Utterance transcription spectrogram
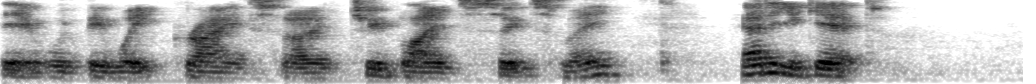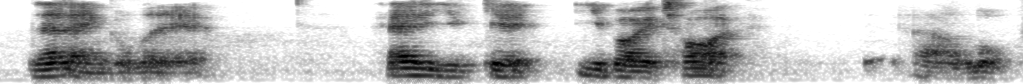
it would be weak grain. So two blades suits me. How do you get that angle there? How do you get your bow tie uh, look?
